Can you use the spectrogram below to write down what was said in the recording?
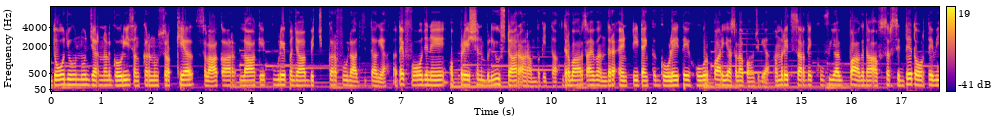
ਦੋ ਜੂਨ ਨੂੰ ਜਨਰਲ ਗੌਰੀ ਸ਼ੰਕਰ ਨੂੰ ਸੁਰੱਖਿਆ ਸਲਾਹਕਾਰ ਲਾ ਕੇ ਪੂਰੇ ਪੰਜਾਬ ਵਿੱਚ ਕਰਫਿਊ ਲਾ ਦਿੱਤਾ ਗਿਆ ਅਤੇ ਫੌਜ ਨੇ ਆਪਰੇਸ਼ਨ ਬਲੂ ਸਟਾਰ ਆਰੰਭ ਕੀਤਾ। ਦਰਬਾਰ ਸਾਹਿਬ ਅੰਦਰ ਐਂਟੀ ਟੈਂਕ ਗੋਲੇ ਤੇ ਹੋਰ ਭਾਰੀ ਅਸਲਾ ਪਹੁੰਚ ਗਿਆ। ਅੰਮ੍ਰਿਤਸਰ ਦੇ ਖੂਫੀਆ ਵਿਭਾਗ ਦਾ ਅਫਸਰ ਸਿੱਧੇ ਤੌਰ ਤੇ ਵੀ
